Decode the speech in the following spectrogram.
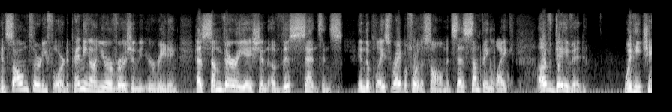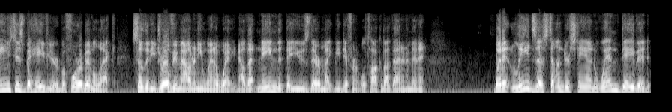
And Psalm 34, depending on your version that you're reading, has some variation of this sentence in the place right before the psalm. It says something like, Of David, when he changed his behavior before Abimelech, so that he drove him out and he went away. Now, that name that they use there might be different. We'll talk about that in a minute. But it leads us to understand when David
